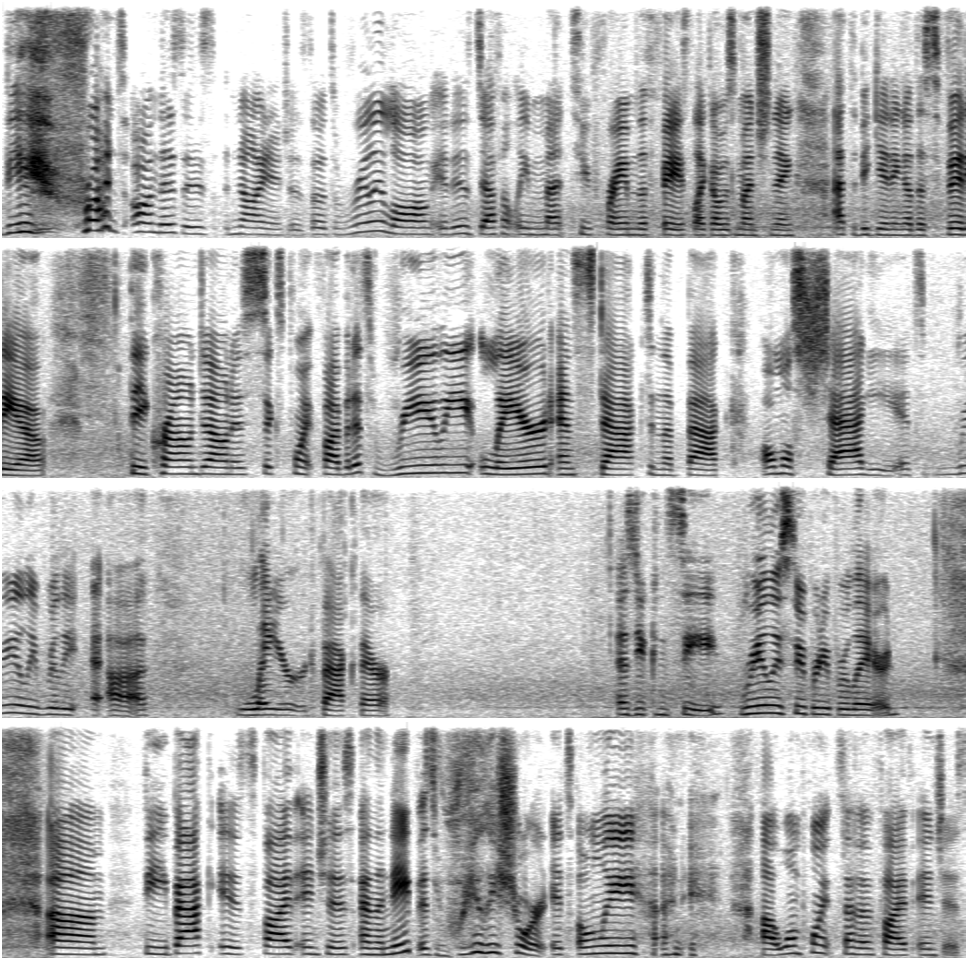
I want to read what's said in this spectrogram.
the front on this is nine inches, so it's really long. It is definitely meant to frame the face like I was mentioning at the beginning of this video. The crown down is 6.5, but it's really layered and stacked in the back, almost shaggy. It's really, really uh, layered back there. As you can see, really super duper layered. Um, the back is five inches and the nape is really short. It's only an, uh, 1.75 inches.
